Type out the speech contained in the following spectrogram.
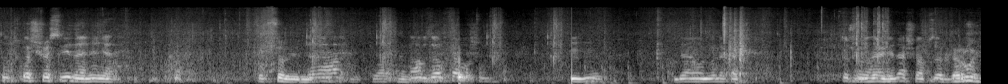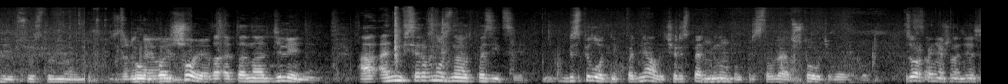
тут хоть щось видно, ні, ні. Тут що видно? Да. Обзор хороший. Да, он водокат. То, что вы говорили, да, что обзор Дороги и все остальное. Ну, большой, это, это на отделение. А они все равно знают позиции. Беспилотник поднял, и через 5 минут он представляет, что у тебя ждет. Обзор, конечно, здесь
